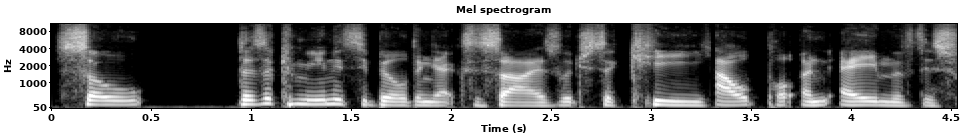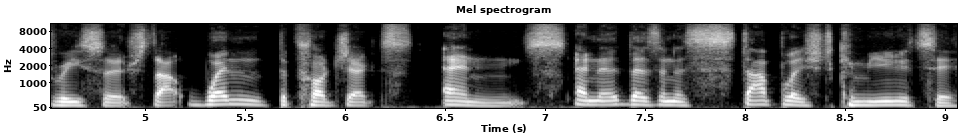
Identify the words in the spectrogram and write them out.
So there's a community building exercise, which is a key output and aim of this research that when the project ends and there's an established community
